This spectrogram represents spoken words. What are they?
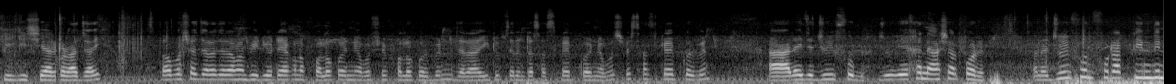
কি কি শেয়ার করা যায়। তো অবশ্যই যারা যারা আমার ভিডিওটা এখনও ফলো করেনি অবশ্যই ফলো করবেন। যারা ইউটিউব চ্যানেলটা সাবস্ক্রাইব করেনি অবশ্যই সাবস্ক্রাইব করবেন। আর এই যে জুই ফুল, জুই এখানে আসার পর মানে জুই ফুল ফোটার তিন দিন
